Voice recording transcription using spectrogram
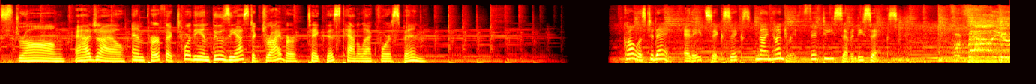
Strong, agile, and perfect for the enthusiastic driver. Take this Cadillac for a spin. Call us today at 866 900 5076. For value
